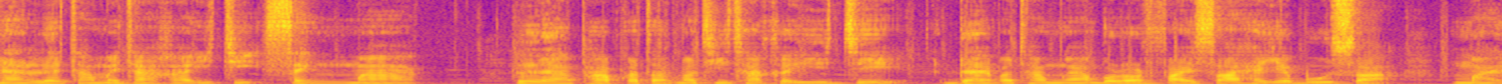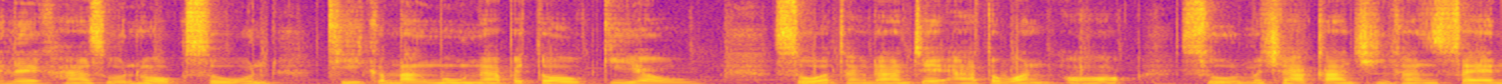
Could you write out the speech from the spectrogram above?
นั่นเลยทำให้ทาคาอิจิเซ็งมาก และภาพก็ตัดมาที่ทาคาอิจิ ได้มาทำงานบนรถไฟสายฮายาบุสะหมายเลข 5060 ที่กำลังมุ่งหน้าไปโตเกียว ส่วนทางด้าน JR ตะวันออก ศูนย์บัญชาการชินคันเซ็น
